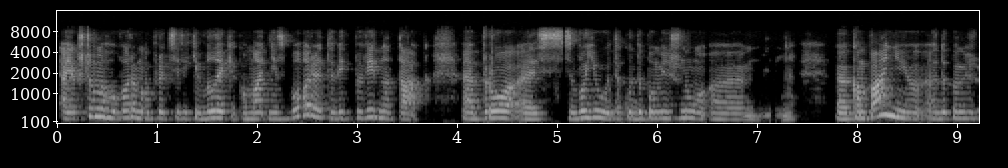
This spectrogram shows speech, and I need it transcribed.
А якщо ми говоримо про ці такі великі командні збори, то відповідно так е, про е, свою таку допоміжну. Е, Компанію е, допоміж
